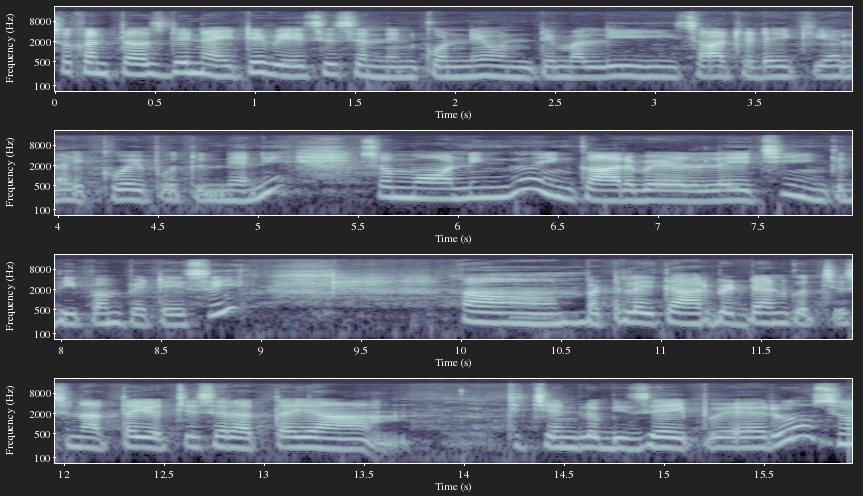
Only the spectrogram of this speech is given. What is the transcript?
సో కానీ థర్స్డే నైటే వేసేసాను నేను కొన్నే ఉంటే మళ్ళీ సాటర్డేకి అలా ఎక్కువైపోతుంది అని. సో మార్నింగ్ ఇంకా ఆరబెడ లేచి ఇంకా దీపం పెట్టేసి బట్టలు అయితే ఆరబెట్టడానికి వచ్చేసిన. అత్తయ్య వచ్చేసారు. అత్తయ్య కిచెన్లో బిజీ అయిపోయారు. సో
